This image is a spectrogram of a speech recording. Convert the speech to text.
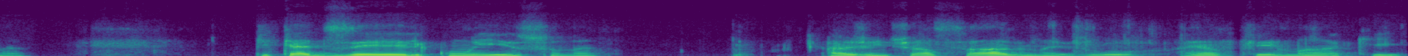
Né? O que quer dizer ele com isso? Né? A gente já sabe, mas vou reafirmar aqui.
